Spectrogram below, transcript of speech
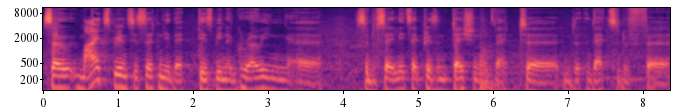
So my experience is certainly that there's been a growing uh, sort of say, let's say, presentation of that uh, th- that sort of uh,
